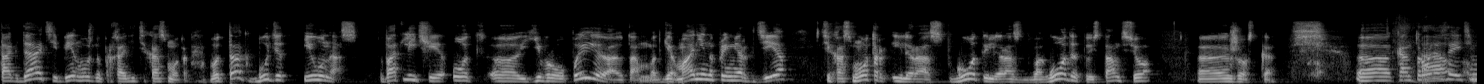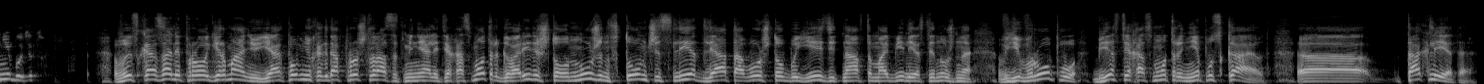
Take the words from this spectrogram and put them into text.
тогда тебе нужно проходить техосмотр. Вот так будет и у нас. В отличие от э, Европы, э, там, от Германии, например, где техосмотр или раз в год, или раз в два года, то есть там все э, жестко. Э, контроля а... за этим не будет. Вы сказали про Германию. Я помню, когда в прошлый раз отменяли техосмотр, говорили, что он нужен в том числе для того, чтобы ездить на автомобиле, если нужно, в Европу, без техосмотра не пускают. Э, так ли это?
